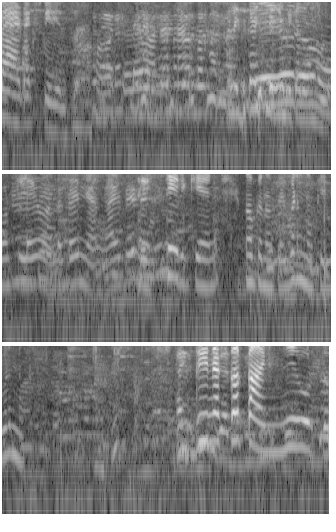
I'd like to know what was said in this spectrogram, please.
ബാഡ് എക്സ്പീരിയൻസ് ഞങ്ങൾ നോക്ക് നോക്ക് ഇവിടെ നോക്ക് ഇവിടെ നോക്ക്. ഇതിനൊക്കെ കഞ്ഞി കൊടുത്തു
